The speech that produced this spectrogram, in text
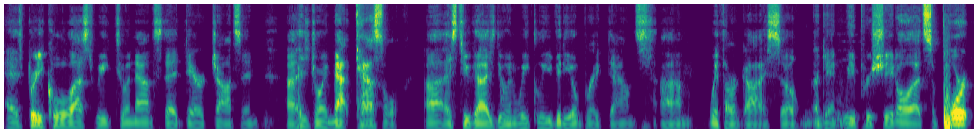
And it's pretty cool last week to announce that Derek Johnson uh, has joined Matt Castle uh, as two guys doing weekly video breakdowns um, with our guys. So, again, we appreciate all that support.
